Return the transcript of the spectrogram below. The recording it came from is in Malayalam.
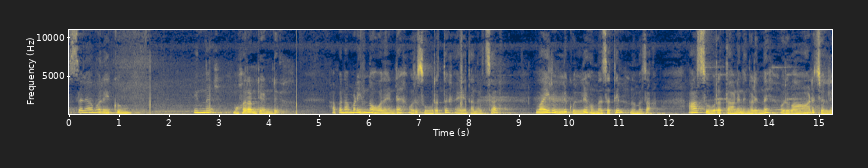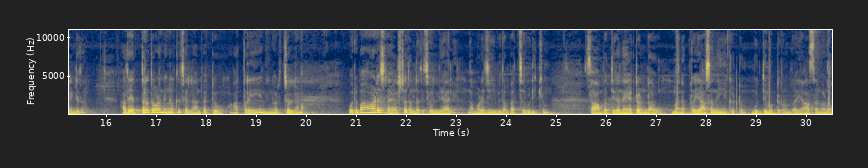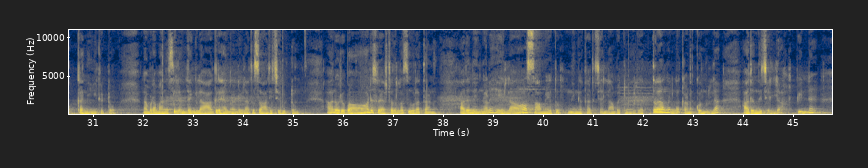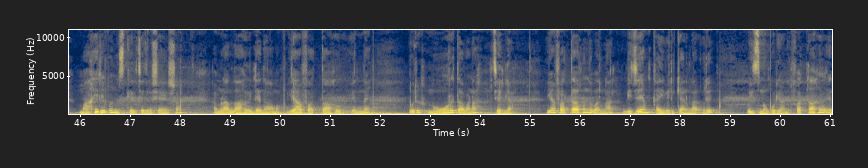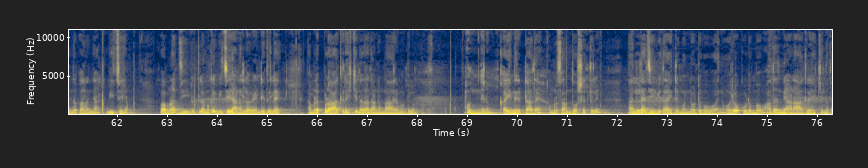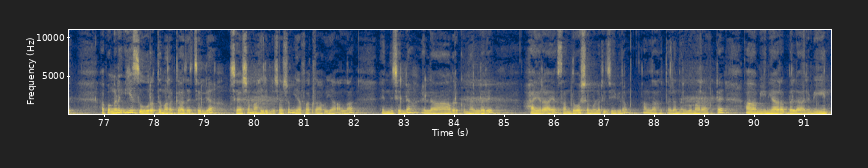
അസ്സലാമു അലൈക്കും ഇന്ന് മുഹറം രണ്ട്. അപ്പോൾ നമ്മൾ ഇന്ന് ഓതേണ്ട ഒരു സൂറത്ത് ഏതാന്ന് വെച്ചാൽ വയലുല്ലി കൊല്ലി ഹുമസത്തിൽ നുമസ. ആ സൂറത്താണ് നിങ്ങൾ ഇന്ന് ഒരുപാട് ചൊല്ലേണ്ടത്. അത് എത്രത്തോളം നിങ്ങൾക്ക് ചൊല്ലാൻ പറ്റുമോ അത്രയും നിങ്ങൾ ചൊല്ലണം. ഒരുപാട് ശ്രേഷ്ഠത ഉണ്ടത് ചൊല്ലിയാൽ നമ്മുടെ ജീവിതം പച്ച പിടിക്കും സാമ്പത്തിക നേട്ടം ഉണ്ടാവും മനപ്രയാസം നീങ്ങിക്കിട്ടും ബുദ്ധിമുട്ടുകളും പ്രയാസങ്ങളും ഒക്കെ നീങ്ങിക്കിട്ടും നമ്മുടെ മനസ്സിൽ എന്തെങ്കിലും ആഗ്രഹങ്ങളുണ്ടെങ്കിൽ അത് സാധിച്ചു കിട്ടും. അങ്ങനെ ഒരുപാട് ശ്രേഷ്ഠതയുള്ള സൂറത്താണ്. അത് നിങ്ങൾ എല്ലാ സമയത്തും നിങ്ങൾക്കത് ചെല്ലാൻ പറ്റുമെങ്കിൽ എത്ര എന്നുള്ള കണക്കൊന്നുമില്ല. അതൊന്ന് ചെല്ലുക. പിന്നെ മഹരിബ് നിസ്കരിച്ചതിന് ശേഷം നമ്മൾ അള്ളാഹുവിന്റെ നാമം യാ ഫത്താഹു എന്ന് ഒരു നൂറ് തവണ ചെല്ലാം യാ ഫത്താഹ് എന്ന് പറഞ്ഞാൽ വിജയം കൈവരിക്കാനുള്ള ഒരു വിസ്മം കൂടിയാണ്. ഫത്താഹ് എന്ന് പറഞ്ഞാൽ വിജയം. അപ്പോൾ നമ്മളെ ജീവിതത്തിൽ നമുക്ക് വിജയമാണല്ലോ വേണ്ടത് അല്ലേ നമ്മളെപ്പോഴും ആഗ്രഹിക്കുന്നത് അതാണ്. നമ്മൾ ആരും മുമ്പിലും ഒന്നിനും കൈന്ന് കിട്ടാതെ നമ്മൾ സന്തോഷത്തിൽ നല്ല ജീവിതമായിട്ട് മുന്നോട്ട് പോകാൻ ഓരോ കുടുംബവും അതുതന്നെയാണ് ആഗ്രഹിക്കുന്നത്. അപ്പോൾ നിങ്ങൾ ഈ സൂറത്ത് മറക്കാതെ ചൊല്ലുക. ശേഷം മഹരിബിന് ശേഷം യാ ഫത്താഹു യാ അള്ളാഹ് എന്ന് ചൊല്ലുക. എല്ലാവർക്കും നല്ലൊരു ഹയറായ സന്തോഷമുള്ളൊരു ജീവിതം അള്ളാഹു തല നൽകുമാറാകട്ടെ. ആമീൻ യാ റബ്ബൽ ആലമീൻ.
